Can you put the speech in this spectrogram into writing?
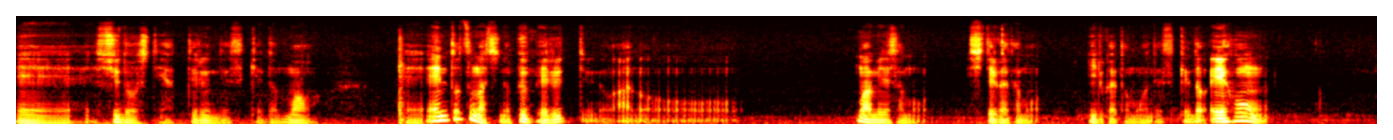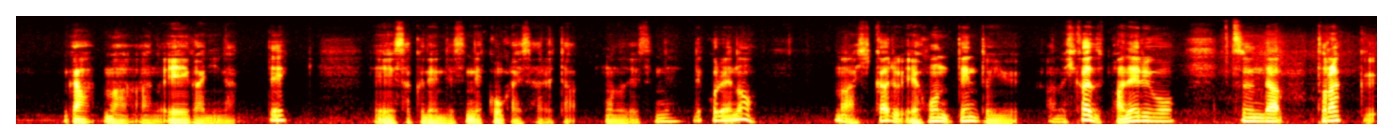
えー、主導してやってるんですけども、えー、煙突町のプペルっていうのはあのー、まあ皆さんも知ってる方もいるかと思うんですけど絵本が、まあ、あの映画になって、えー、昨年ですね公開されたものですね。でこれの、まあ、光る絵本展というあの光るパネルを積んだトラック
